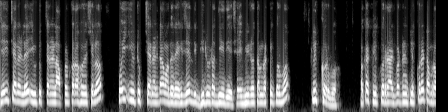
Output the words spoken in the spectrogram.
যেই চ্যানেলে ইউটিউব চ্যানেলে আপলোড করা হয়েছিল, ওই ইউটিউব চ্যানেলটা আমাদের এই যে ভিডিওটা দিয়ে দিয়েছে। এই ভিডিওতে আমরা কি করব? ক্লিক করব। ওকে ক্লিক করে রাইট বাটনে ক্লিক করে এটা আমরা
